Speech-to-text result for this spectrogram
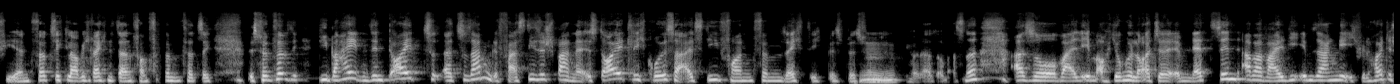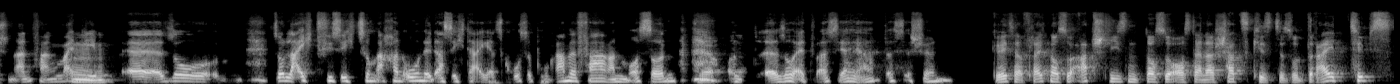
44, glaube ich, rechnet dann von 45 bis 55. Die beiden sind deut äh, zusammengefasst. Diese Spanne ist deutlich größer als die von 65 bis bis 55 mhm. oder sowas. Ne? Also weil eben auch junge Leute im Netz sind, aber weil die eben sagen, nee, ich will heute schon anfangen, mein mhm. Leben äh, so so leichtfüßig zu machen, ohne dass ich da jetzt große Programme fahren muss und ja. und äh, so etwas. Ja, ja, das ist schön. Greta, vielleicht noch so abschließend noch so aus deiner Schatzkiste, so drei Tipps,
